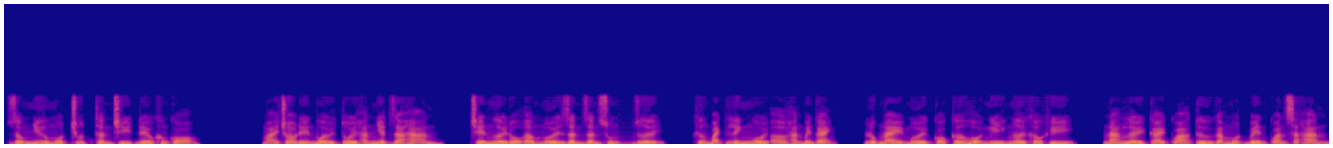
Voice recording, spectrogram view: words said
giống như một chút thần trí đều không có. Mãi cho đến buổi tối hắn nhiệt ra hãn, trên người độ ấm mới dần dần xuống dưới, Khương Bách Linh ngồi ở hắn bên cạnh, lúc này mới có cơ hội nghỉ ngơi khẩu khí, nàng lấy cái quả tử gặm một bên quan sát hắn.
